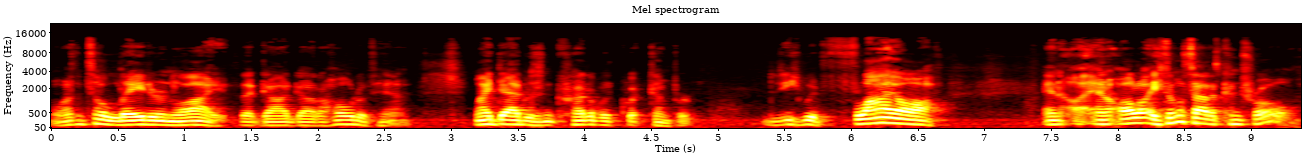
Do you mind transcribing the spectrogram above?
It wasn't until later in life that God got a hold of him. My dad was incredibly quick tempered. He would fly off, and and all he's almost out of control.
